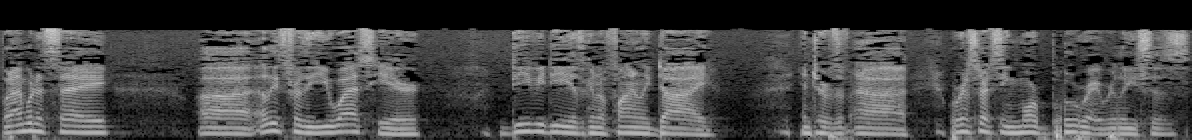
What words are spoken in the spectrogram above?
but I'm going to say, uh, at least for the U.S. here, DVD is going to finally die. In terms of, uh, we're going to start seeing more Blu-ray releases,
